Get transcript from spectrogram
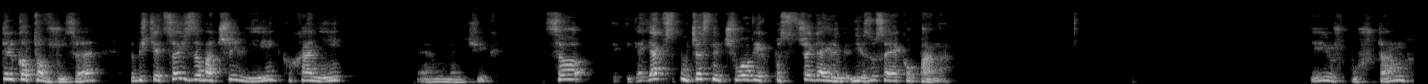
Tylko to wrzucę, żebyście coś zobaczyli, kochani, e, momencik, co, jak współczesny człowiek postrzega Jezusa jako Pana. I już puszczam.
